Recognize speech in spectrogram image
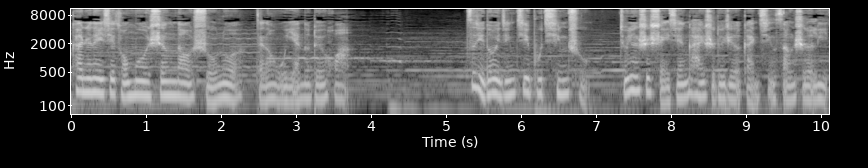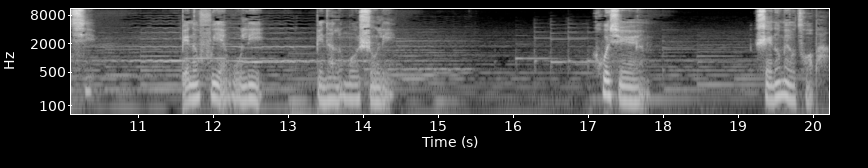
看着那些从陌生到熟络再到无言的对话，自己都已经记不清楚，究竟是谁先开始对这个感情丧失了力气，变得敷衍无力，变得冷漠疏离。或许，谁都没有错吧。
